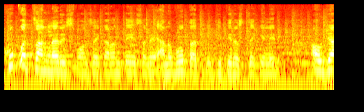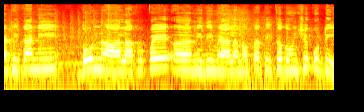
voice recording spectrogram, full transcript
खूपच चांगला रिस्पॉन्स आहे कारण ते सगळे अनुभवतात की किती रस्ते केले अहो ज्या ठिकाणी दोन लाख रुपये निधी मिळाला नव्हता तिथं दोनशे कोटी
